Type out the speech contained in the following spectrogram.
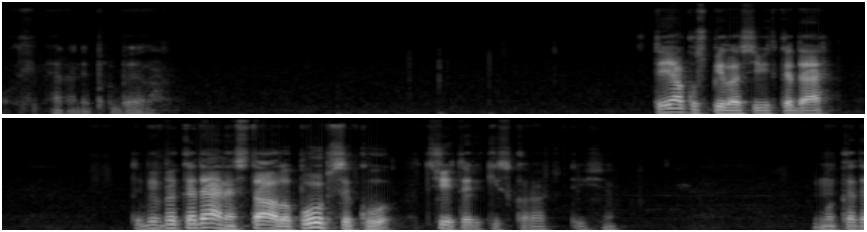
Ой, Хімера не пробила. Ти як успілася від КД? Тобі би КД не стало, пупсику. Читер якийсь, коротше, і все. Ну, КД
